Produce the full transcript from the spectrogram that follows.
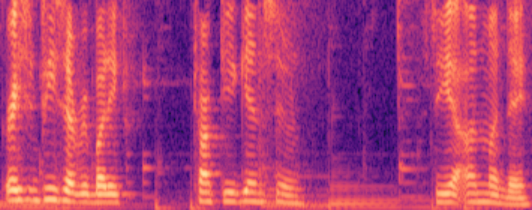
Grace and peace, everybody. Talk to you again soon. See you on Monday.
